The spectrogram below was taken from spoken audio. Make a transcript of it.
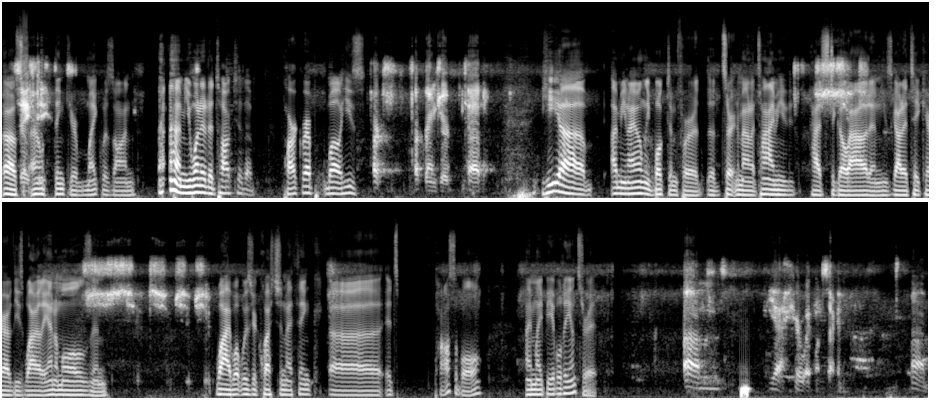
Oh, so I don't think your mic was on. you wanted to talk to the park rep. Well, he's Park, park ranger Ted. he. Uh, I mean, I only booked him for a, a certain amount of time. He has to go out and he's got to take care of these wild animals. And Shoot, shoot, why? What was your question? I think uh, it's possible I might be able to answer it. Um, yeah. Here, wait one second. Um.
